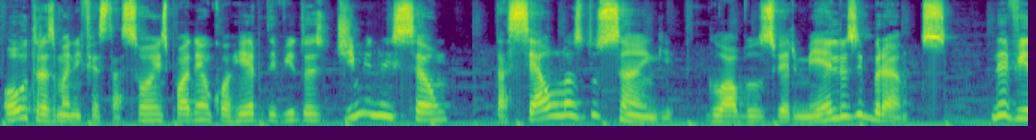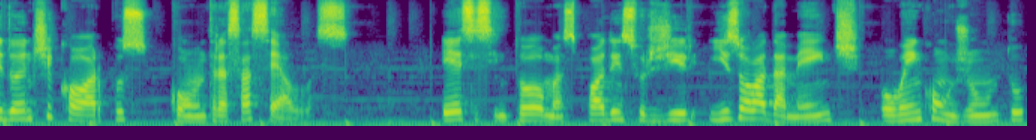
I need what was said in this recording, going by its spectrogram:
Outras manifestações podem ocorrer devido à diminuição das células do sangue, glóbulos vermelhos e brancos, devido a anticorpos contra essas células. Esses sintomas podem surgir isoladamente ou em conjunto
